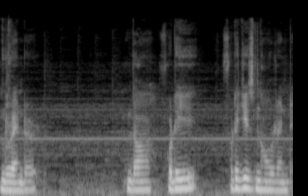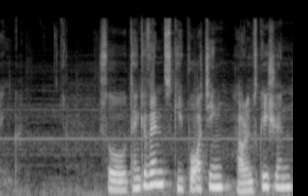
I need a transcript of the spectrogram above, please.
render. The footage footage is now rendering. So thank you friends. Keep watching Arunz Creation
